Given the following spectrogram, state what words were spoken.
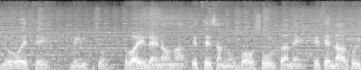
ਜੋ ਇੱਥੇ ਕਲੀਨਿਕ ਤੋਂ ਦਵਾਈ ਲੈਣ ਆਉਣਾ, ਇੱਥੇ ਸਾਨੂੰ ਬਹੁਤ ਸਹੂਲਤਾਂ ਨੇ। ਇੱਥੇ ਨਾ ਕੋਈ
